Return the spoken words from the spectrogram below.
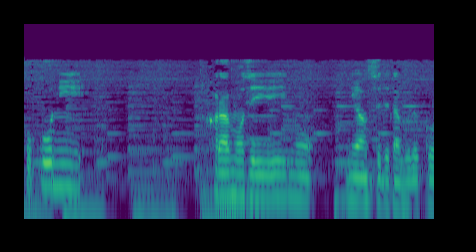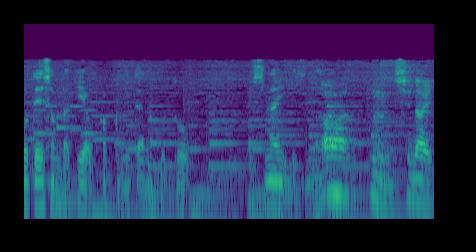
ここに、空文字のニュアンスでダブルクォーテーションだけを書くみたいなことをしないんですね。あーうん、しない。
